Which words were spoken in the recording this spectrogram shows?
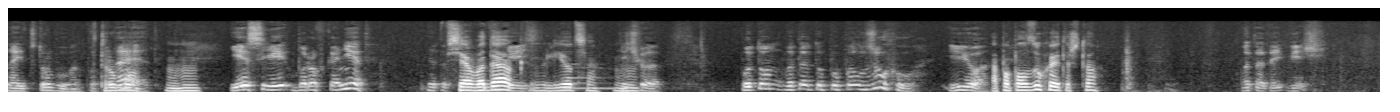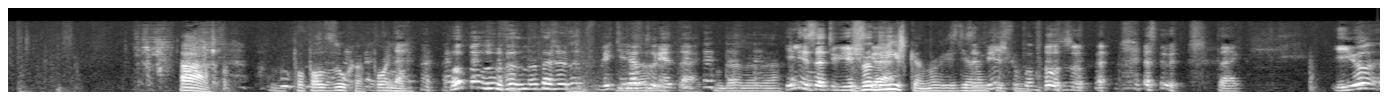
значит, в трубу он В трубу. попадает, Угу. если боровка нет, это Вся вода здесь льется. Течет. Потом вот эту поползуху, ее, А поползуха это что? вот эта вещь. А, поползуха, понял. Попол- Ну, даже в литературе так. Да, да, да. Или задвижка. Задвижка, ну везде Задвижка поползуха. Так. Ее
